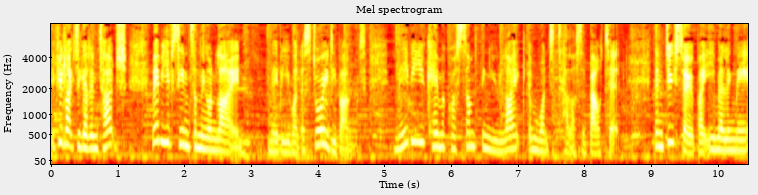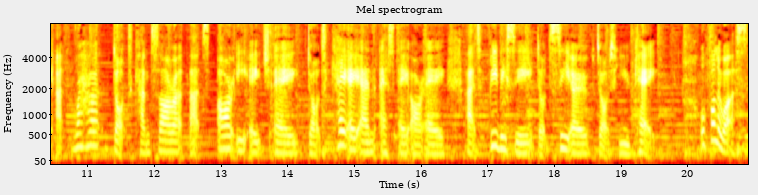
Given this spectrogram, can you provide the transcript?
If you'd like to get in touch, maybe you've seen something online, maybe you want a story debunked, maybe you came across something you like and want to tell us about it, then do so by emailing me at reha.kansara, that's R E H A dot K A N S A R A, at bbc.co.uk or follow us.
